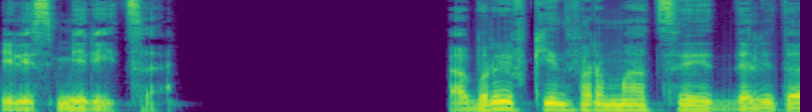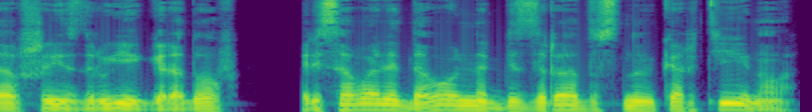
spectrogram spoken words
или смириться. Обрывки информации, долетавшие из других городов, рисовали довольно безрадостную картину,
